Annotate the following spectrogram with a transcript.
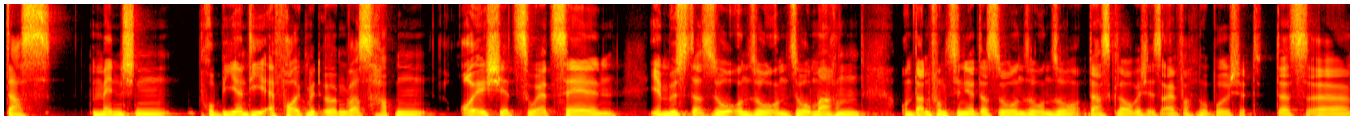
dass Menschen probieren, die Erfolg mit irgendwas hatten, euch jetzt zu erzählen, ihr müsst das so und so und so machen und dann funktioniert das so und so und so. Das, glaube ich, ist einfach nur Bullshit. Das, äh,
